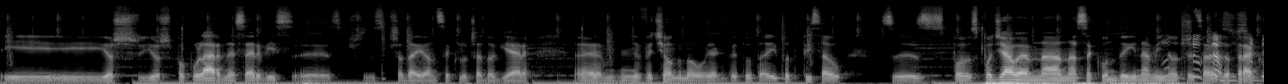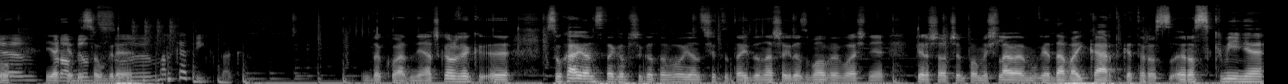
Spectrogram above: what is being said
i, już, już popularny serwis y, sprz- sprzedający klucze do gier wyciągnął jakby tutaj i podpisał z, z, po, z podziałem na, na sekundy i na minuty No, całego traku. jakie to są gry. e, marketing, tak. Dokładnie, aczkolwiek y, słuchając tego, przygotowując się tutaj do naszej rozmowy, właśnie pierwsze o czym pomyślałem, mówię dawaj kartkę, to roz, rozkminię,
